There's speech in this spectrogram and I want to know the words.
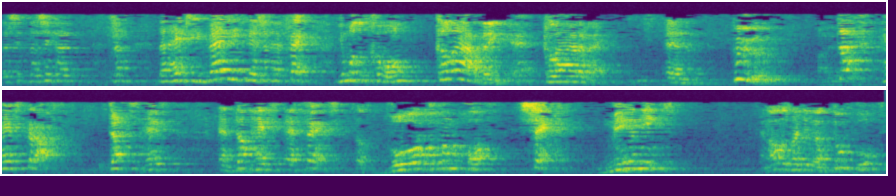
Daar zit, daar zit dan, dan heeft die wijn niet meer zijn effect. Je moet het gewoon klaar drinken. Klare wijn. En puur. Dat heeft kracht. Dat heeft, en dat heeft effect. Dat woord van God zegt. Meer niet. En alles wat je dan toevoegt,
